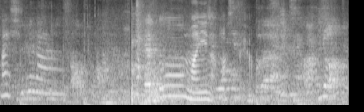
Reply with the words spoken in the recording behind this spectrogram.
맛있습니다. 또 많이 남았어요. 짠.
